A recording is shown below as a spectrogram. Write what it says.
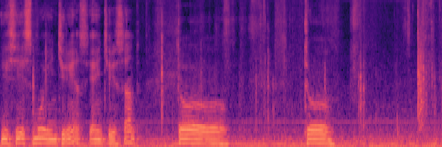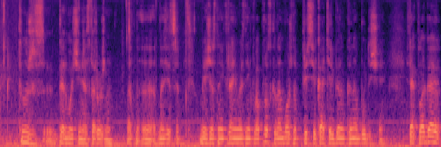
Если есть мой интерес, я интересант, то, то, то нужно к этому очень осторожно относиться. У меня сейчас на экране возник вопрос, когда можно пресекать ребенка на будущее. Я так полагаю,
